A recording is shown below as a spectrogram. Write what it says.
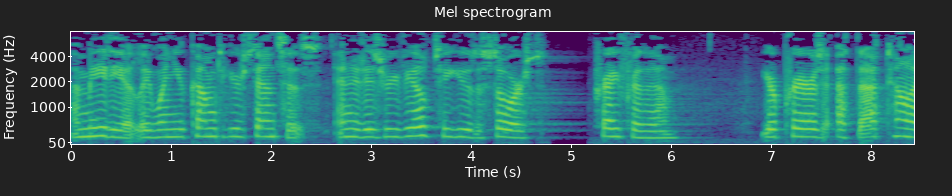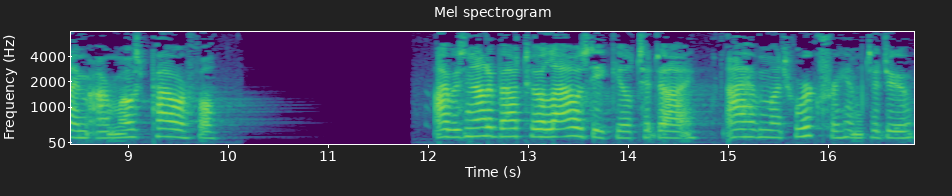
Immediately when you come to your senses and it is revealed to you the source, pray for them. Your prayers at that time are most powerful. I was not about to allow Ezekiel to die. I have much work for him to do.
